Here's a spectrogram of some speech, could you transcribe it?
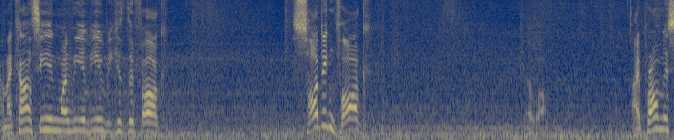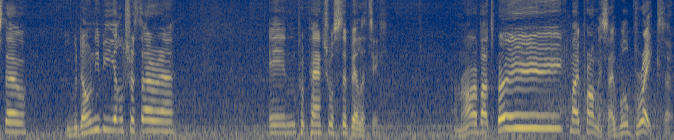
And I can't see in my rear view because the fog. Sodding fog. Oh well. I promise though, we would only be ultra thorough in perpetual stability. I'm not about to break my promise. I will break, though.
